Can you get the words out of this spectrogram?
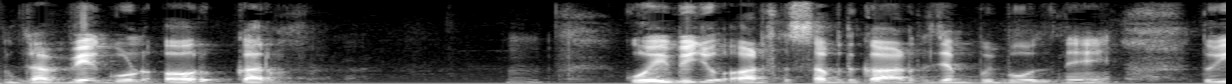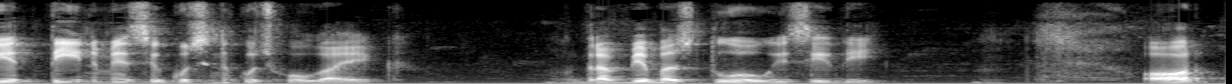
द्रव्य गुण और कर्म। कोई भी जो अर्थ, शब्द का अर्थ जब भी बोलते हैं तो ये तीन में से कुछ न कुछ होगा एक। द्रव्य वस्तु होगी सीधी। और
